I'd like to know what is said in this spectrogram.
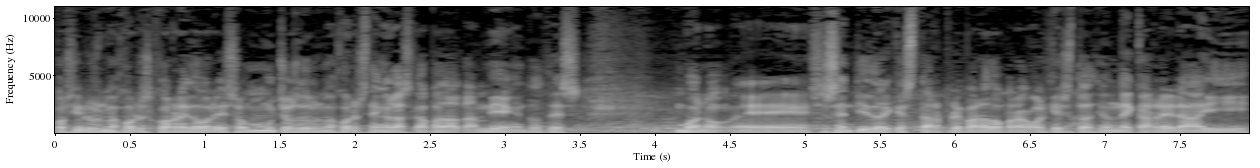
posibles mejores corredores o muchos de los mejores tengan la escapada también, entonces bueno, eh, en ese sentido hay que estar preparado para cualquier situación de carrera y,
